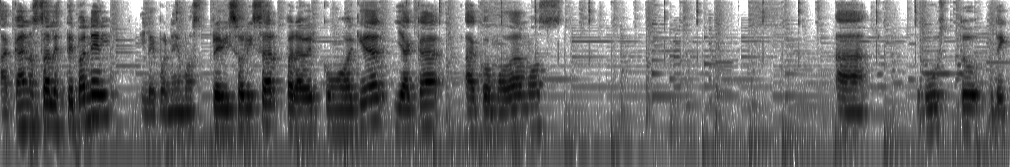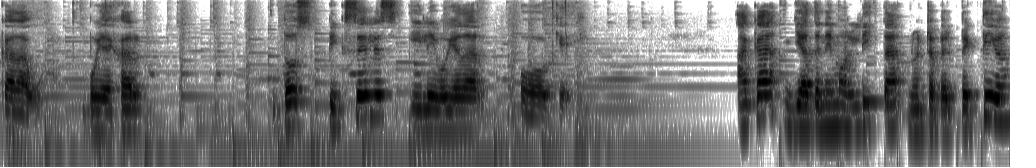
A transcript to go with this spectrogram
Acá nos sale este panel, le ponemos previsualizar para ver cómo va a quedar y acá acomodamos a gusto de cada uno. Voy a dejar dos píxeles y le voy a dar OK. Acá ya tenemos lista nuestra perspectiva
